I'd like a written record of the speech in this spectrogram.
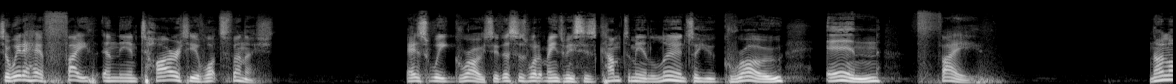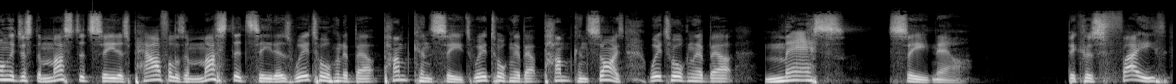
So we're to have faith in the entirety of what's finished as we grow. See, this is what it means when He says, Come to me and learn, so you grow in faith. No longer just a mustard seed, as powerful as a mustard seed is, we're talking about pumpkin seeds. We're talking about pumpkin size. We're talking about mass seed now. Because faith,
